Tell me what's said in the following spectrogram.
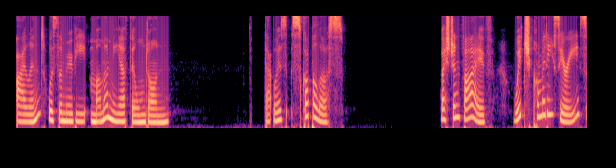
island was the movie Mamma Mia filmed on? That was Skopelos. Question 5. Which comedy series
